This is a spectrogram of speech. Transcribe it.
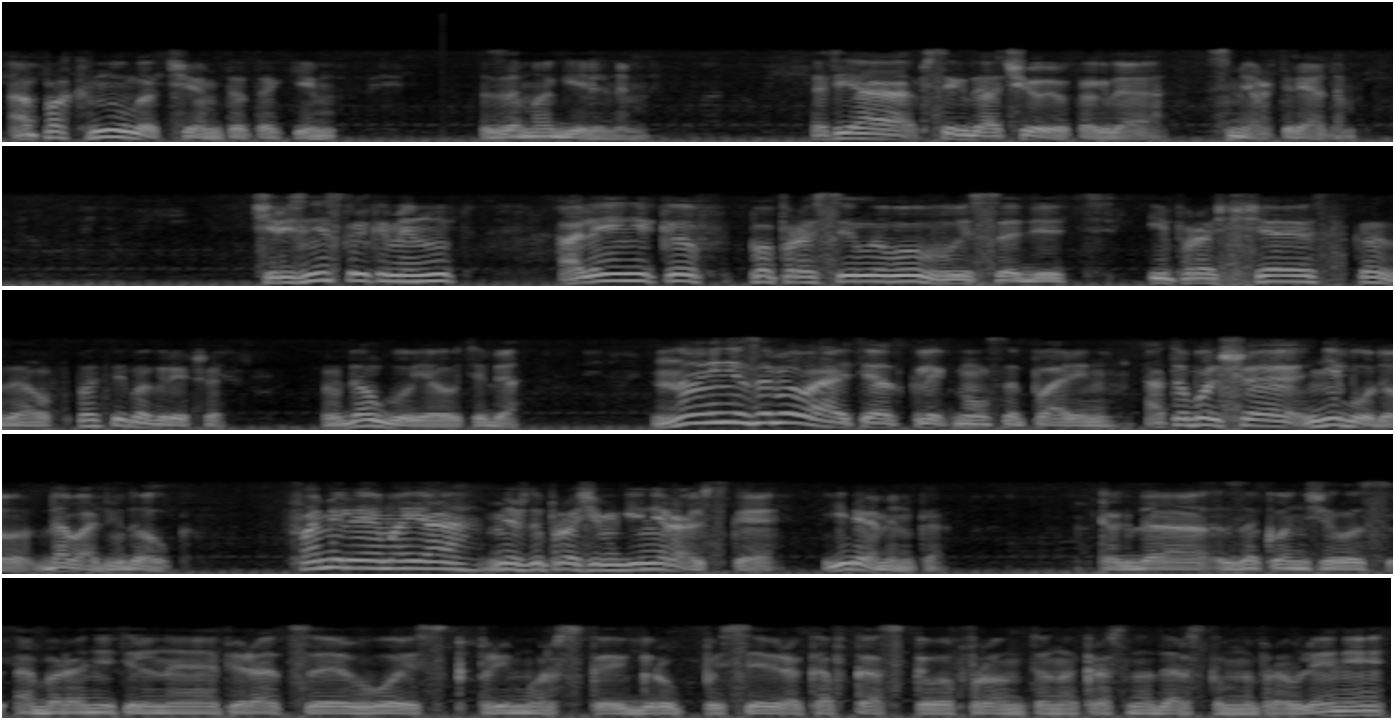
А пахнуло чем-то таким замогильным. Это я всегда чую, когда смерть рядом. Через несколько минут Олейников попросил его высадить и, прощаясь, сказал «Спасибо, Гриша, в долгу я у тебя». «Ну и не забывайте», — откликнулся парень, «а то больше не буду давать в долг. Фамилия моя, между прочим, генеральская, Еременко». Когда закончилась оборонительная операция войск Приморской группы Северо-Кавказского фронта на Краснодарском направлении,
